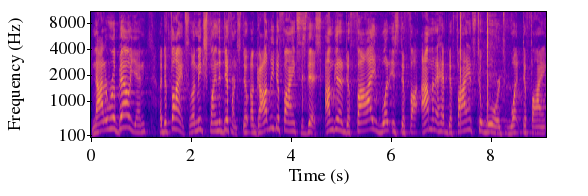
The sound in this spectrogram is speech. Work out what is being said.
Not a rebellion, a defiance. Let me explain the difference. A godly defiance is this I'm gonna defy what is defi, I'm gonna have defiance towards what define,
